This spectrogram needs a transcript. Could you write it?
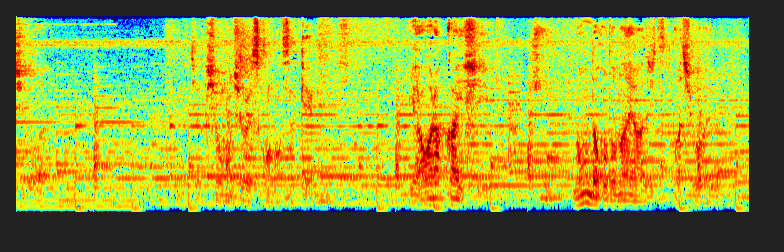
白い。めちゃくちゃ面白いですこのお酒柔らかいし飲んだことない味味わえる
